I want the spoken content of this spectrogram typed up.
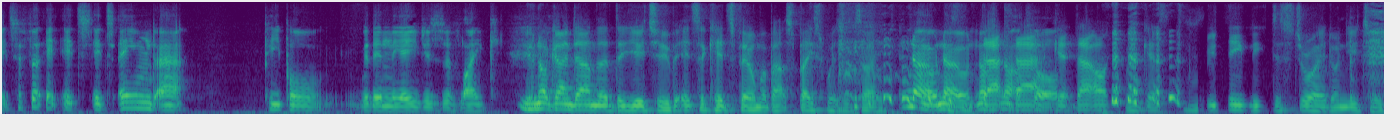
It's a it, it's it's aimed at people within the ages of like You're not going down the, the YouTube. It's a kids' film about space wizards, are you? no no not, that not that at all Get, that argument gets routinely destroyed on YouTube.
